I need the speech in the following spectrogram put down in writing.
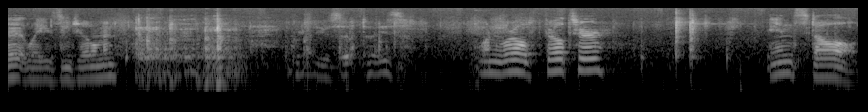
it, ladies and gentlemen. 1World filter installed.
